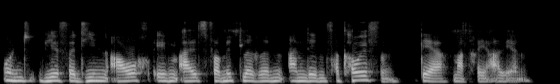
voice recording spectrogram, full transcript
Und wir verdienen auch eben als Vermittlerin an den Verkäufen der Materialien.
